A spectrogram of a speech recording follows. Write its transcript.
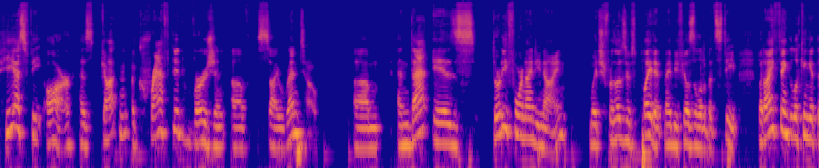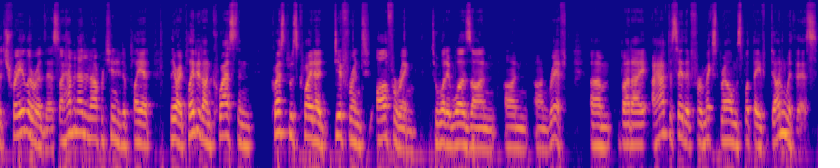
PSVR has gotten a crafted version of Sairento, um, and that is thirty four ninety nine. Which, for those who've played it, maybe feels a little bit steep. But I think looking at the trailer of this, I haven't had an opportunity to play it there. I played it on Quest, and Quest was quite a different offering to what it was on on on Rift. Um, but I, I have to say that for Mixed Realms, what they've done with this,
